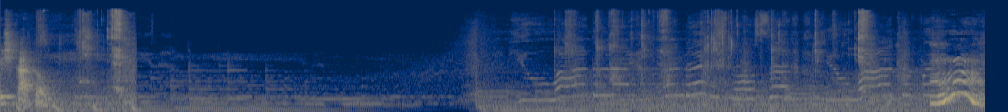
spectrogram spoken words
fish cattle. Mmm!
